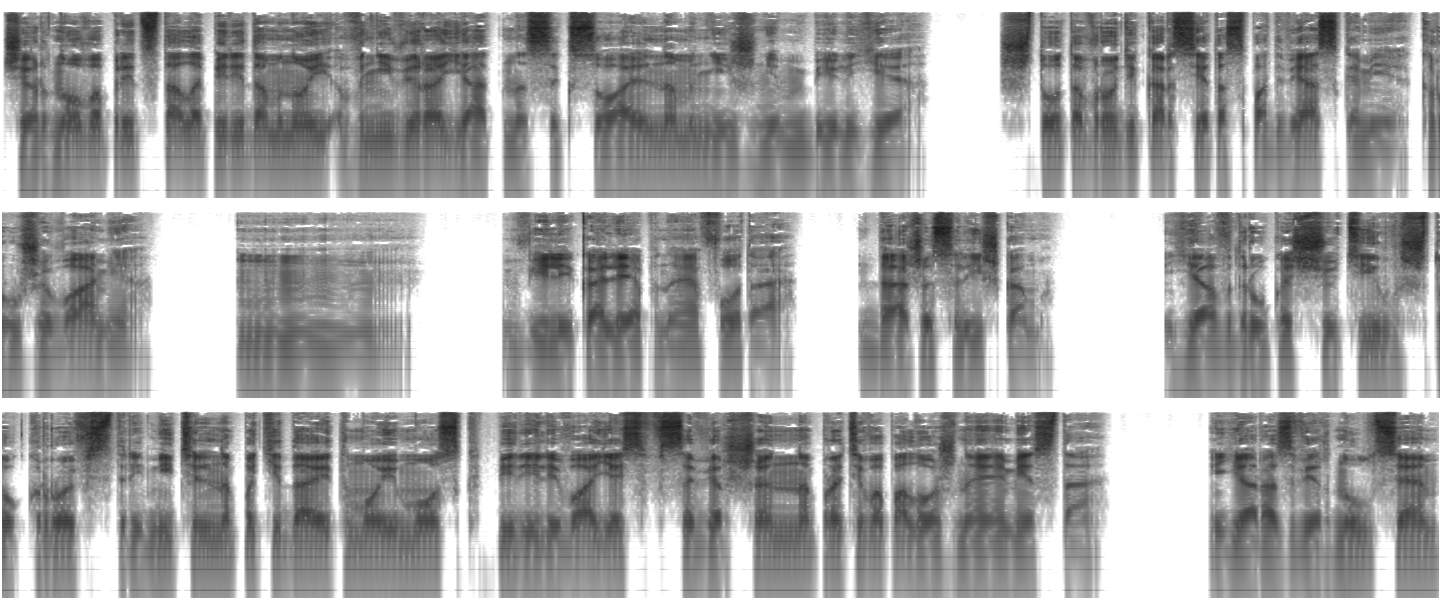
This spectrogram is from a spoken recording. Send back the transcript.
Чернова предстала передо мной в невероятно сексуальном нижнем белье. Что-то вроде корсета с подвязками, кружевами. Ммм, великолепное фото. Даже слишком. Я вдруг ощутил, что кровь стремительно покидает мой мозг, переливаясь в совершенно противоположное место. Я развернулся,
